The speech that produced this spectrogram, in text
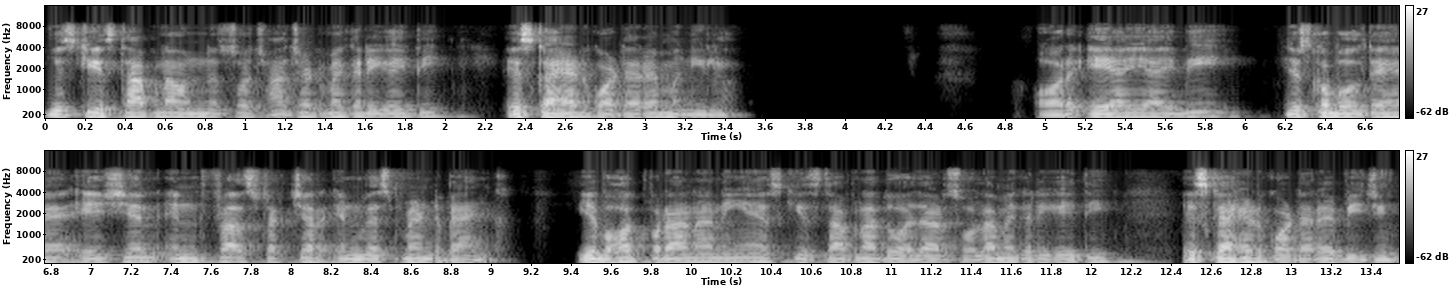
जिसकी स्थापना उन्नीस में करी गई थी, इसका हेडक्वार्टर है मनीला। और एआईआईबी जिसको बोलते हैं एशियन इंफ्रास्ट्रक्चर इन्वेस्टमेंट बैंक ये बहुत पुराना नहीं है, इसकी स्थापना 2016 में करी गई थी, इसका हेडक्वार्टर है बीजिंग।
